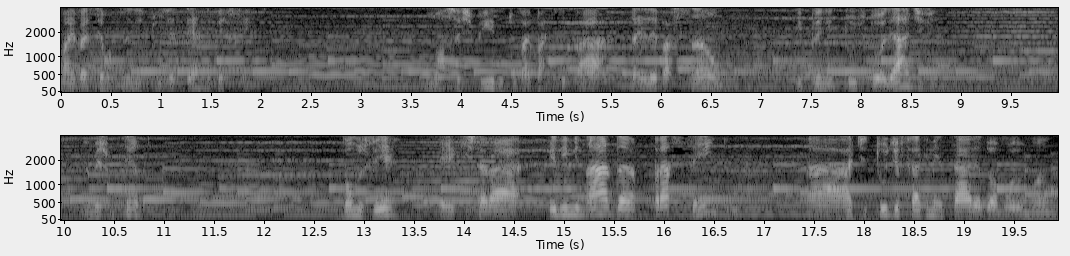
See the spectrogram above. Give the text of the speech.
mas vai ser uma plenitude eterna e perfeita. O nosso espírito vai participar da elevação e plenitude do olhar divino. E ao mesmo tempo, vamos ver é, que estará eliminada para sempre a atitude fragmentária do amor humano,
